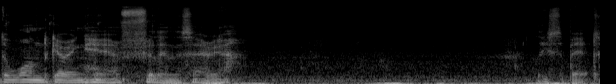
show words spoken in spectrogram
the wand going here and fill in this area. At least a bit.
